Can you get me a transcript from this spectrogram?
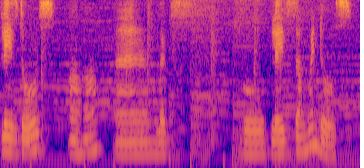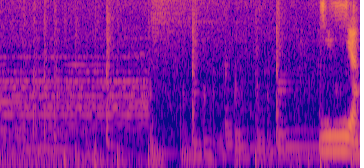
Place doors. Uh-huh. And let's go place some windows. Yeah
